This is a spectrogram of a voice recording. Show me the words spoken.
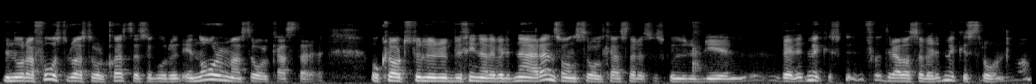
med några få stora strålkastare så går det enorma strålkastare. Och klart, skulle du befinna dig väldigt nära en sån strålkastare så skulle du bli väldigt mycket, drabbas av väldigt mycket strålning. Va?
